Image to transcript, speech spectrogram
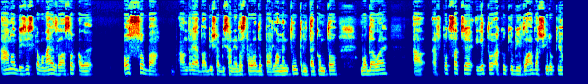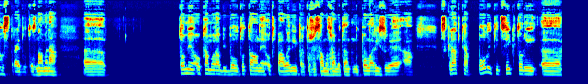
áno, by získalo najviac hlasov, ale osoba Andreja Babiša by sa nedostala do parlamentu pri takomto modele a v podstate je to ako keby vláda širokého stredu. To znamená, uh, Tomio Okamora by bol totálne odpálený, pretože samozrejme ten polarizuje a skrátka politici, ktorí uh,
